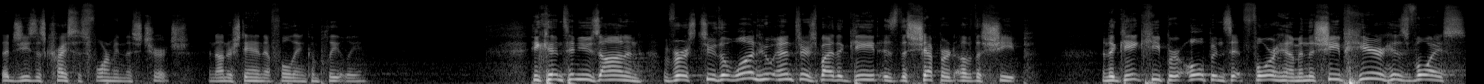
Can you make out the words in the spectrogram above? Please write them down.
that Jesus Christ is forming this church and understanding it fully and completely. He continues on in verse 2 The one who enters by the gate is the shepherd of the sheep. And the gatekeeper opens it for him, and the sheep hear his voice.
